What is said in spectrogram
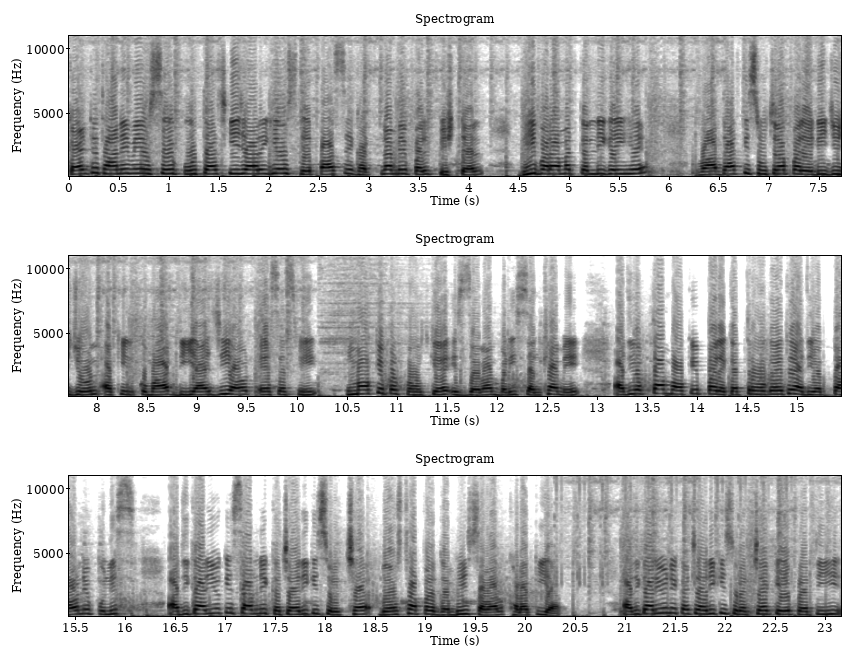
कैंट थाने में उससे पूछताछ की जा रही है। उसके पास से घटना में पल पिस्टल भी बरामद कर ली गई है। वारदात की सूचना पर ADG zone Akhil Kumar DIG और एसएसपी मौके पर पहुँच गए। इस दौरान बड़ी संख्या में अधिवक्ता मौके पर एकत्र हो गए थे। अधिवक्ताओं ने पुलिस अधिकारियों के सामने कचहरी की सुरक्षा व्यवस्था पर गंभीर सवाल खड़ा किया। अधिकारियों ने कचहरी की सुरक्षा के प्रति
